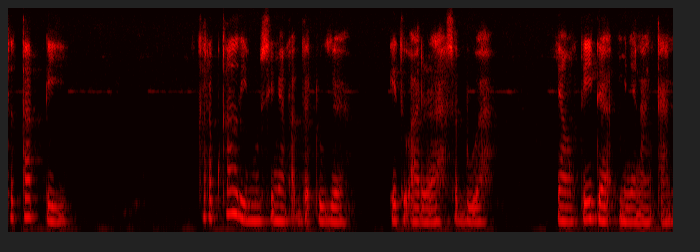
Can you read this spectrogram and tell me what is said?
Tetapi, kerap kali musim yang tak terduga itu adalah sebuah yang tidak menyenangkan.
